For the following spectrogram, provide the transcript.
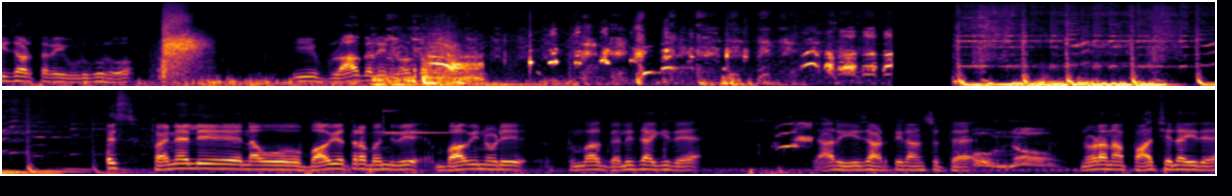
ಈಜಾಡ್ತಾರೆ ಈ ಹುಡುಗರು, ಈ ವ್ಲಾಗಲ್ಲಿ ನೋಡ್ಕೊಂಡು ಎಸ್ ಫೈನಲಿ ನಾವು ಬಾವಿ ಹತ್ರ ಬಂದ್ವಿ. ಬಾವಿ ನೋಡಿ ತುಂಬ ಗಲೀಜಾಗಿದೆ. ಯಾರು ಈಜಾಡ್ತಿಲ್ಲ ಅನಿಸುತ್ತೆ. ನೋಡೋಣ ಪಾಚೆಲ್ಲ ಇದೆ.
